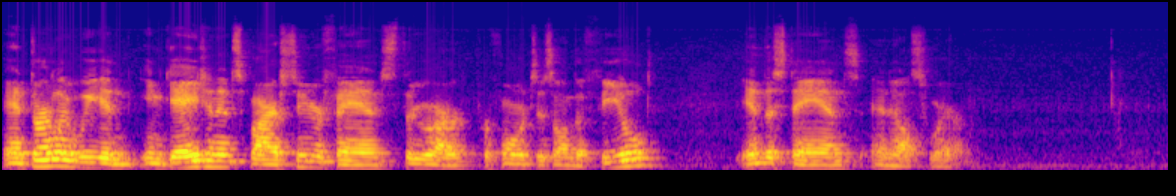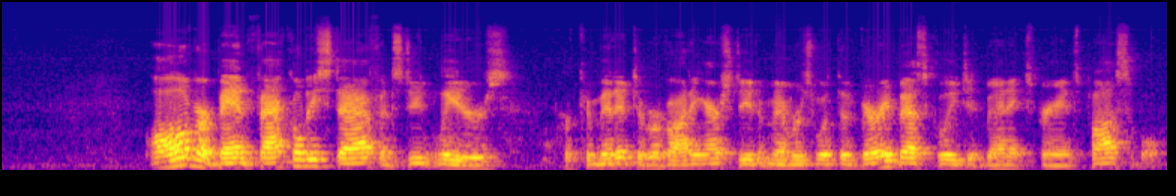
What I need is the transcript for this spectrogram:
And thirdly, we engage and inspire Sooner fans through our performances on the field, in the stands, and elsewhere. All of our band faculty, staff, and student leaders are committed to providing our student members with the very best collegiate band experience possible.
